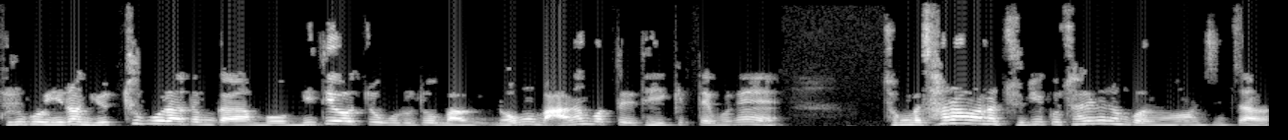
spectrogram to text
그리고 이런 유튜브라든가 뭐 미디어 쪽으로도 막 너무 많은 것들이 돼 있기 때문에 정말 사람 하나 죽이고 살리는 거는 진짜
